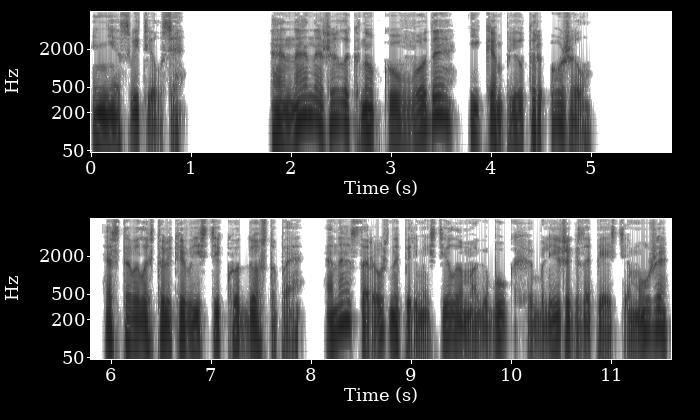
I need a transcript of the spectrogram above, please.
не светился. Она нажала кнопку ввода, и компьютер ожил. Оставалось только ввести код доступа. Она осторожно переместила MacBook ближе к запястью мужа,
